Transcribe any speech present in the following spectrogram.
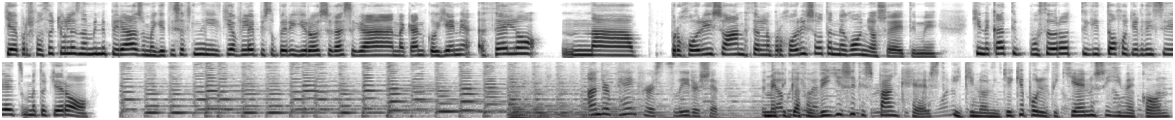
και προσπαθώ κιόλας να μην επηρεάζομαι. Γιατί σε αυτήν την ηλικία βλέπεις το περίγυρό σιγά σιγά να κάνει οικογένεια. Θέλω να προχωρήσω, αν θέλω να προχωρήσω, όταν εγώ νιώσω έτοιμη. Και είναι κάτι που θεωρώ ότι το έχω κερδίσει έτσι με το καιρό. Με την καθοδήγηση της Pankhurst, η Κοινωνική και Πολιτική Ένωση Γυναικών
